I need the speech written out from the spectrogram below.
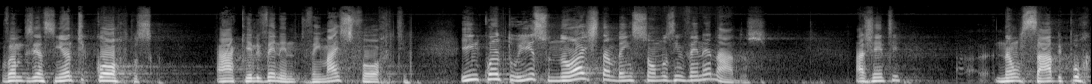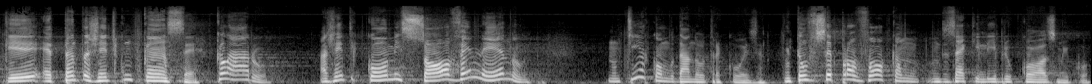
vamos dizer assim, anticorpos àquele veneno, vem mais forte. E enquanto isso, nós também somos envenenados. A gente não sabe por que é tanta gente com câncer. Claro, a gente come só veneno. Não tinha como dar noutra coisa. Então você provoca um, um desequilíbrio cósmico.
